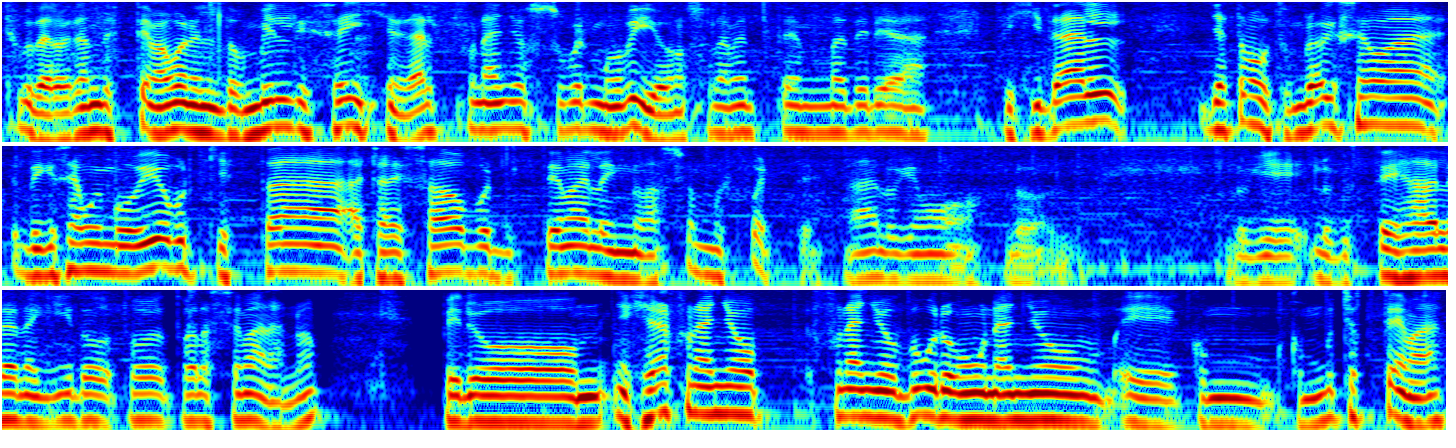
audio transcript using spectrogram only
Chuta, los grandes temas. Bueno, el 2016 en general fue un año súper movido, no solamente en materia digital. Ya estamos acostumbrados a que sea, de que sea muy movido porque está atravesado por el tema de la innovación muy fuerte. ¿ah? Lo, que hemos, lo, lo que, lo que ustedes hablan aquí to- to- todas las semanas, ¿no? Pero en general fue un año, fue un año duro, un año eh, con, muchos temas.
